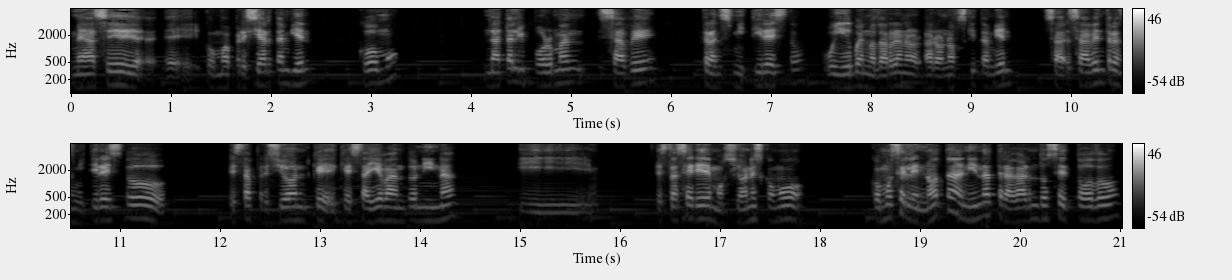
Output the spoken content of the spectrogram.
me hace eh, como apreciar también cómo Natalie Portman sabe transmitir esto, y bueno, Darren Aronofsky también, saben transmitir esto esta presión que, está llevando Nina y esta serie de emociones, cómo, cómo se le nota a Nina tragándose todo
